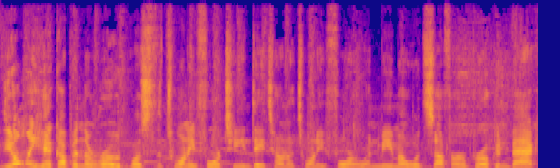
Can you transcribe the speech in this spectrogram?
The only hiccup in the road was the 2014 Daytona 24, when Memo would suffer a broken back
